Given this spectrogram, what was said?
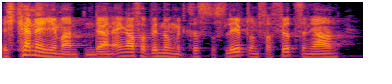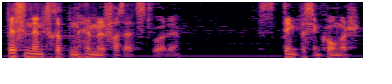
Ich kenne jemanden, der in enger Verbindung mit Christus lebt und vor 14 Jahren bis in den dritten Himmel versetzt wurde. Das klingt ein bisschen komisch.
